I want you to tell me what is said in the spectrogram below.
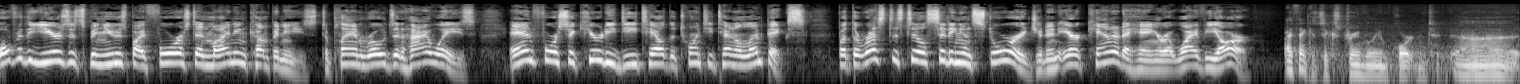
Over the years, it's been used by forest and mining companies to plan roads and highways and for security detail to 2010 Olympics. But the rest is still sitting in storage in an Air Canada hangar at YVR. I think it's extremely important uh,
